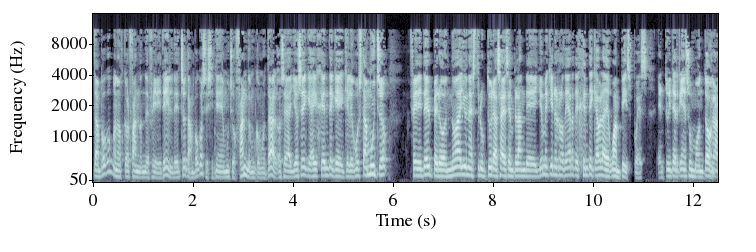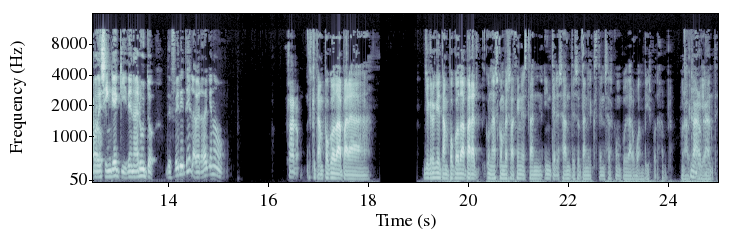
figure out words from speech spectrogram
tampoco conozco el fandom de Fairy Tail. De hecho, tampoco sé si tiene mucho fandom como tal. O sea, yo sé que hay gente que, que le gusta mucho Fairy Tail, pero no hay una estructura, ¿sabes? En plan de yo me quiero rodear de gente que habla de One Piece. Pues en Twitter tienes un montón, Claro. o de Shingeki, de Naruto. De Fairy Tail, la verdad que no. claro. Es que tampoco da para... Yo creo que tampoco da para unas conversaciones tan interesantes o tan extensas como puede dar One Piece, por ejemplo. Claro, obviamente.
